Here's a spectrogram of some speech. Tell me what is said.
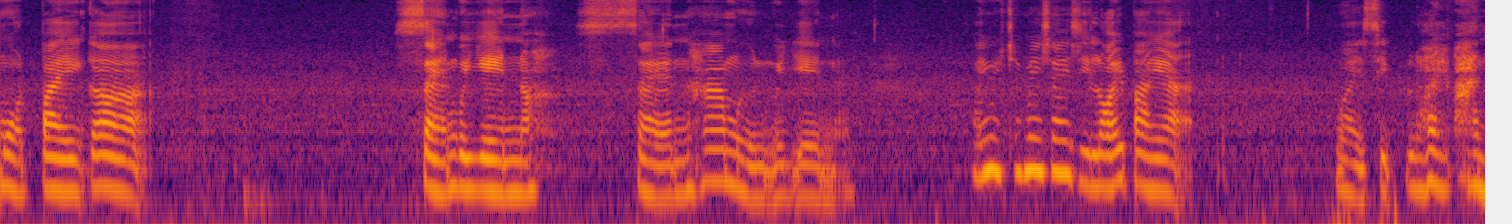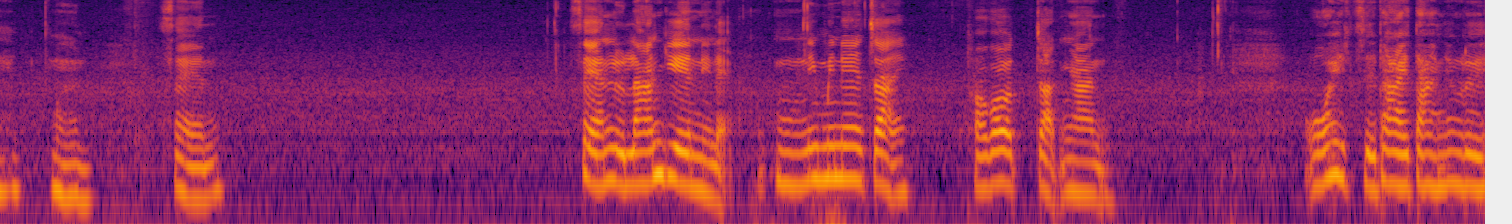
หมดไปก็แสนกว่าเยนเนาะแสนห้าหมื่นกว่าเยนนะ ไม่ใช่ไม่ใช่สี่ร้อยไปอะ่ะไหวสิบร้อยพันหมื่นแสน แสนหรือล้านเยนนี่แหละนี่ไม่แน่ใจ เขาก็จัดงาน โอ้ยเสียดายตังค์ยังเลย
